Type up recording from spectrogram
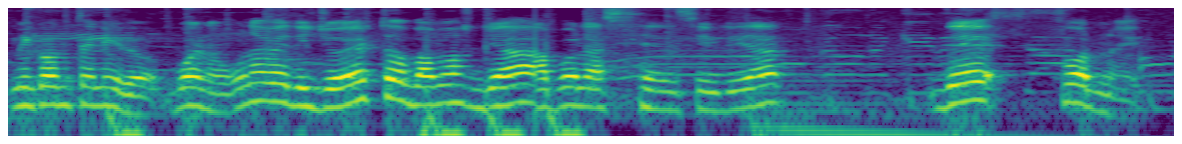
mi contenido. Bueno, una vez dicho esto, vamos ya a por la sensibilidad de Fortnite.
